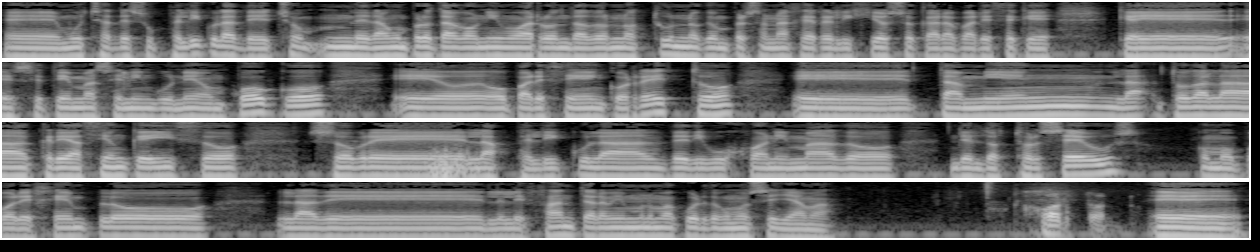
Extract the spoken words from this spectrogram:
eh, muchas de sus películas. De hecho, le dan un protagonismo a Rondador Nocturno, que es un personaje religioso que ahora parece que, que ese tema se ningunea un poco eh, o, o parece incorrecto. Eh, también la- toda la creación que hizo sobre las películas de dibujo animado del Dr. Seuss, como por ejemplo la del elefante, ahora mismo no me acuerdo cómo se llama. Horton. Eh,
